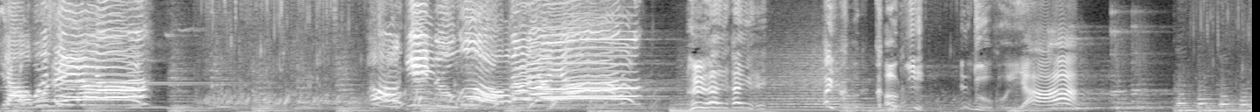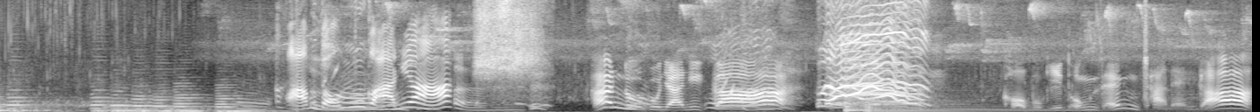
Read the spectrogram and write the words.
여보세요? 아이 그, 거기 누구야? 아무도 없는 거 아니야? 아 누구냐니까? 거북이 동생 자넨가?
